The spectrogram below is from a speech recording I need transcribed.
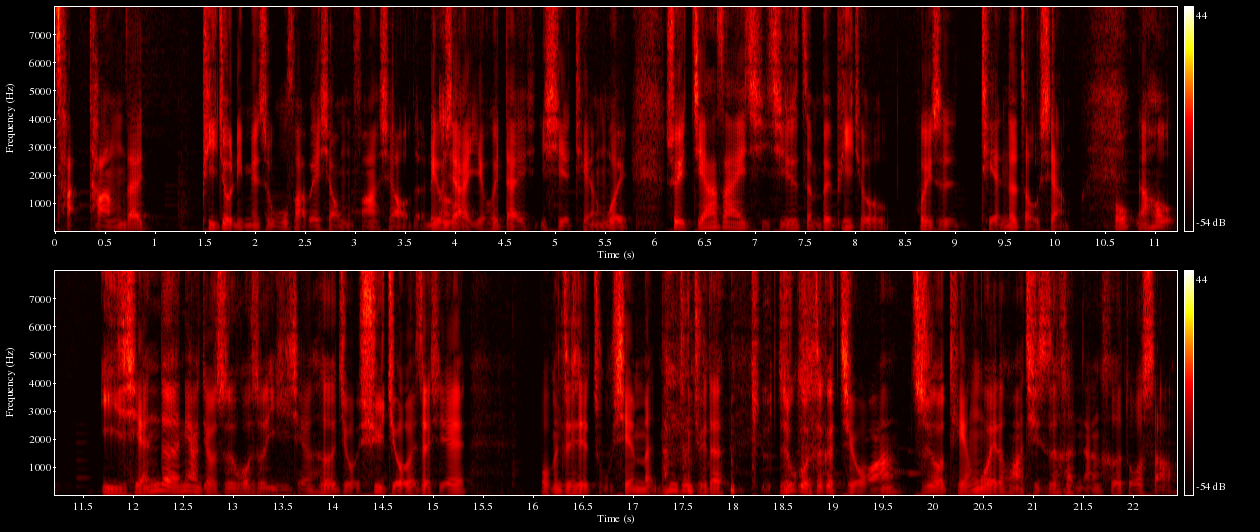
糖糖在啤酒里面是无法被酵母发酵的，留下来也会带一些甜味，所以加在一起，其实整杯啤酒会是甜的走向。哦，然后以前的酿酒师，或者说以前喝酒酗酒的这些，我们这些祖先们，他们就觉得，如果这个酒啊只有甜味的话，其实很难喝多少。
